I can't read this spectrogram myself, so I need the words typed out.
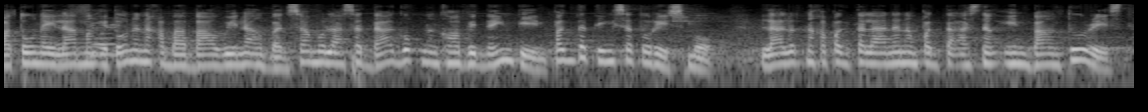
patunay lamang ito na nakababawi na ang bansa mula sa dagok ng COVID-19 pagdating sa turismo. Lalo't nakapagtala na ng pagtaas ng inbound tourist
